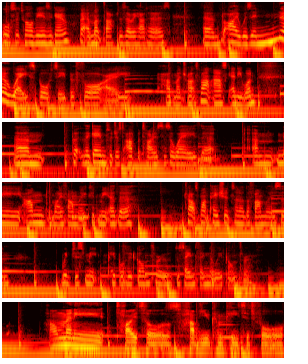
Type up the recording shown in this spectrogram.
also 12 years ago, about a month after Zoe had hers. Um, but I was in no way sporty before I had my transplant. Ask anyone. Um, but the games were just advertised as a way that um, me and my family could meet other transplant patients and other families, and we'd just meet people who'd gone through the same thing that we'd gone through. How many titles have you competed for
